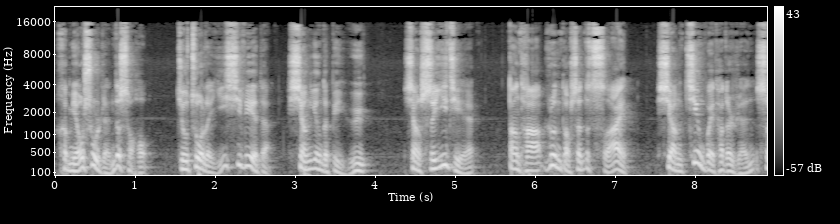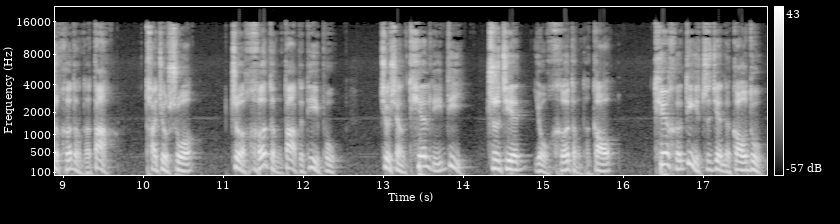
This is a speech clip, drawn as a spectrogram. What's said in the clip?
和描述人的时候。就做了一系列的相应的比喻，像十一节，当他论到神的慈爱，像敬畏他的人是何等的大，他就说这何等大的地步，就像天离地之间有何等的高，天和地之间的高度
